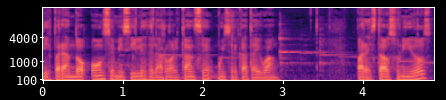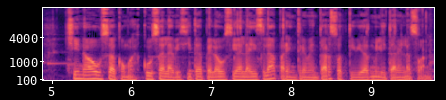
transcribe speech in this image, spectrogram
disparando 11 misiles de largo alcance muy cerca a Taiwán. Para Estados Unidos, China usa como excusa la visita de Pelosi a la isla para incrementar su actividad militar en la zona.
